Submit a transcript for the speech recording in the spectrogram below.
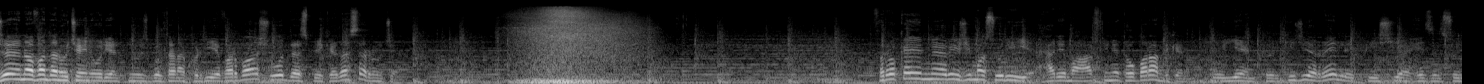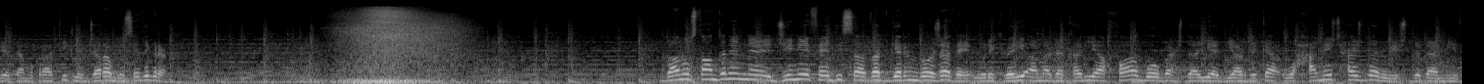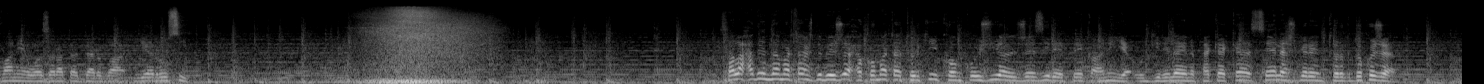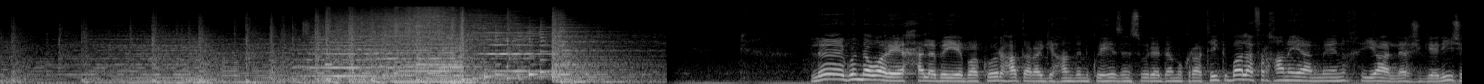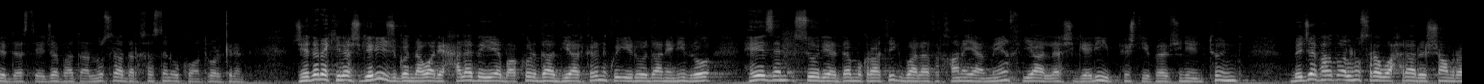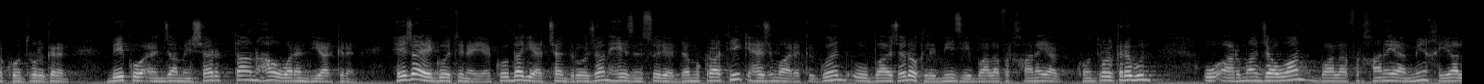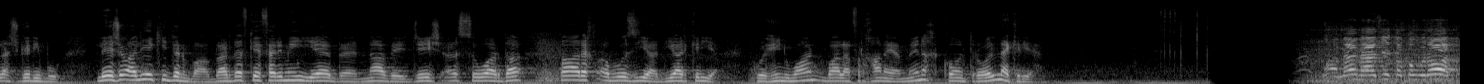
جه ناواندا نوچین اورینت نیوز بولتانا کردی ور باش و دست پیکه ده سر نوچه فروکین رژیم سوری حریم عفرینه تو بران دکن و یین ترکی جی ریل پیشی هیزن سوریه دموکراتیک لجرا بوسیه دگرن Danostandinên cînê dîsa vedigerin rojevê û rêkberiya amadekariya xwe bo beşdariya diyar dike û hemêj hejder û îş dibe mîvanê Wezarata Derva yê Rûsî. Salahedin Demirtaş dibêje hikûmeta Tirkî komkojiya li Cezîrê pêkaniye û gîrîleyên PKK sê leşgerên Tirk dikuje. لگوندوار حلبه باکور حتی را گهاندن که هیزن سوریا دموکراتیک بالا فرخانه منخ یا لشگری جه دست جبهت النصره درخستن و کنترل کرن. جدره که لشگری جه گوندوار حلبه باکور دا دیار کرن که ایرودان نیورو هیزن سوریا دموکراتیک بالا فرخانه منخ یا لشگری پشتی پفشینین تند به جبهت النصره و احرار شام را کنترل کرن. بیکو انجام شر تانها ورن دیار کرن. هێژایە گوتنەیە کۆبەریا چەند ڕۆژان هێزن سووریا دەموکراتیک هەژمارەکە گوند و باژەرۆک لە نیزی بالافرخانەیە کۆنتترۆل کرەبوون و ئارمانجاوان بالافرخانەیە من خیالەشگەری بوو. لێژعالیەکی دنبا بەردەفکە فەرمی یە بە ناوێ جێش ئە سوواردا تارخ ئەبوزیە دیارکریە کو هینوان بالافرخانەیە منخ کۆنتترۆل نەکرە. وأمام هذه التطورات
